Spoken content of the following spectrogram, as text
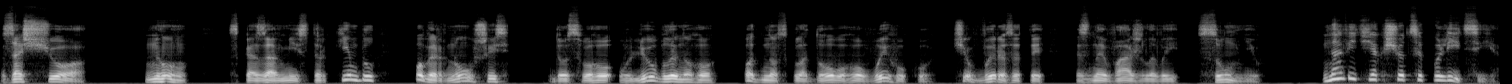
За що? Ну, сказав містер Кімбл, повернувшись до свого улюбленого односкладового вигуку, щоб виразити зневажливий сумнів. Навіть якщо це поліція.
